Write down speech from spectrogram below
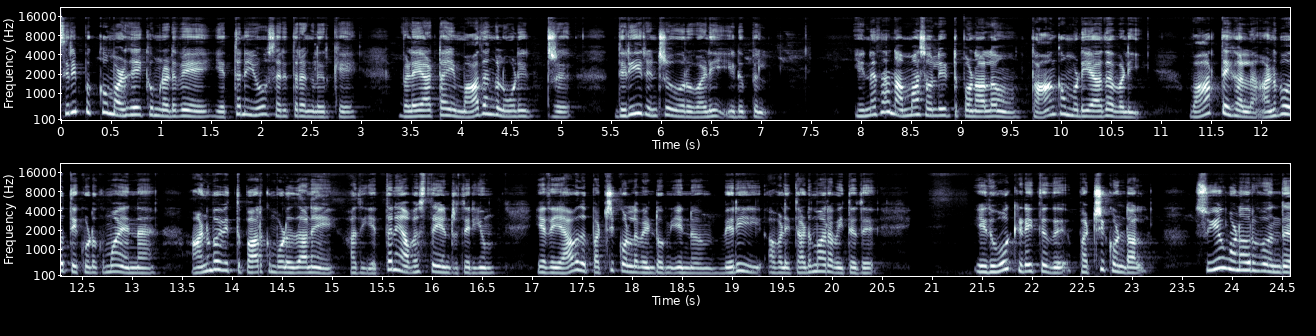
சிரிப்புக்கும் அழுகைக்கும் நடுவே எத்தனையோ சரித்திரங்கள் இருக்கே. விளையாட்டாய் மாதங்கள் ஓடிற்று. திடீரென்று ஒரு வழி இடுப்பில். என்னதான் அம்மா சொல்லிட்டு போனாலும் தாங்க முடியாத வழி. வார்த்தைகள் அனுபவத்தை கொடுக்குமா என்ன? அனுபவித்து பார்க்கும் பொழுதுதானே அது எத்தனை அவஸ்தை என்று தெரியும். எதையாவது பற்றி கொள்ள வேண்டும் என்னும் வெறி அவளை தடுமாற வைத்தது. எதுவோ கிடைத்தது. பற்றி கொண்டாள். சுய உணர்வு வந்து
